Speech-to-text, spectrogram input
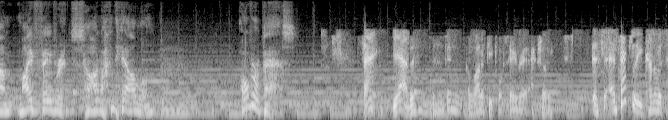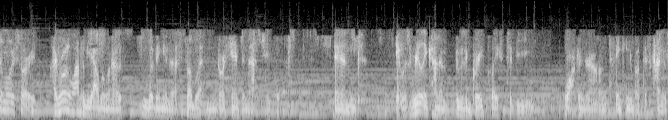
From my favorite song on the album, Overpass. Thanks. Yeah, this, this has been a lot of people's favorite, actually. It's, it's actually kind of a similar story. I wrote a lot of the album when I was living in a sublet in Northampton, Massachusetts. And it was really kind of, it was a great place to be walking around thinking about this kind of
